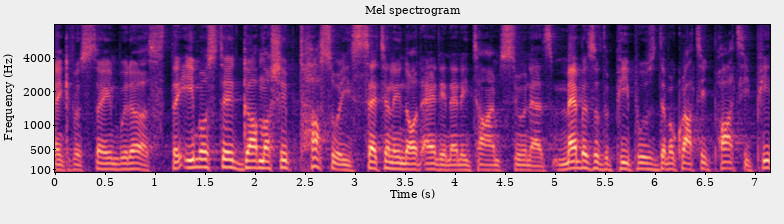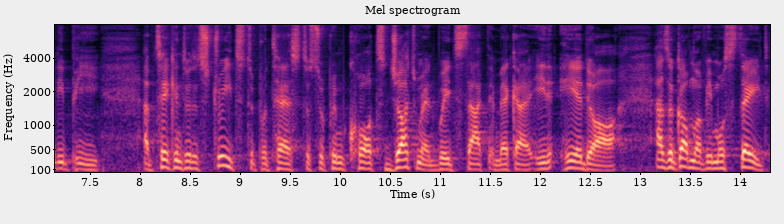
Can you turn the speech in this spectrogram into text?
Thank you for staying with us. The Imo State governorship tussle is certainly not ending anytime soon as members of the People's Democratic Party, PDP, have taken to the streets to protest the Supreme Court's judgment which sacked Emeka Ihedioha as the governor of Imo State.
